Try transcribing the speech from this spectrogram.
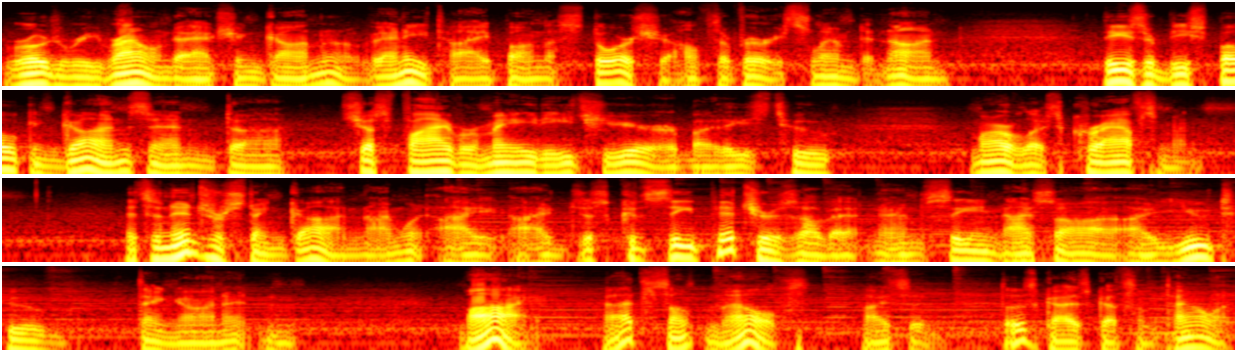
rotary round action gun of any type on the store shelf. They're very slim to none. These are bespoke guns, and uh, just five are made each year by these two marvelous craftsmen. It's an interesting gun. I, went, I, I just could see pictures of it and seeing, I saw a YouTube thing on it, and my, that's something else. I said, those guys got some talent.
